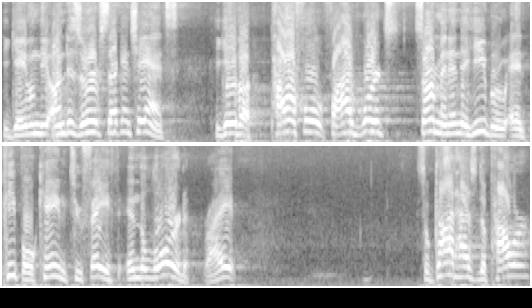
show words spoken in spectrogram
He gave him the undeserved second chance. He gave a powerful five words sermon in the Hebrew, and people came to faith in the Lord, right? So God has the power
